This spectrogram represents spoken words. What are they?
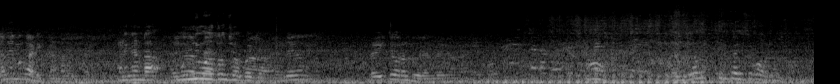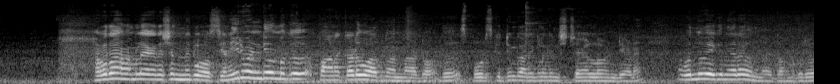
അത് നമുക്ക് അടിക്കണ്ട അടിക്കണ്ട. മുന്നിൽ മാത്രം റേറ്റ് അപ്പോൾ അതാ നമ്മൾ ഏകദേശം ഇന്ന് ക്ലോസ് ചെയ്യണം. ഈ ഒരു വണ്ടി നമുക്ക് പാണക്കാട് ഭാഗത്ത് നിന്ന് വന്നാൽ കേട്ടോ. ഇത് സ്പോർട്സ് കിറ്റും കാര്യങ്ങളൊക്കെ ഇൻസ്റ്റാളുള്ള വണ്ടിയാണ്. അപ്പോൾ ഒന്ന് വൈകുന്നേരം വന്നു കേട്ടോ. നമുക്കൊരു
